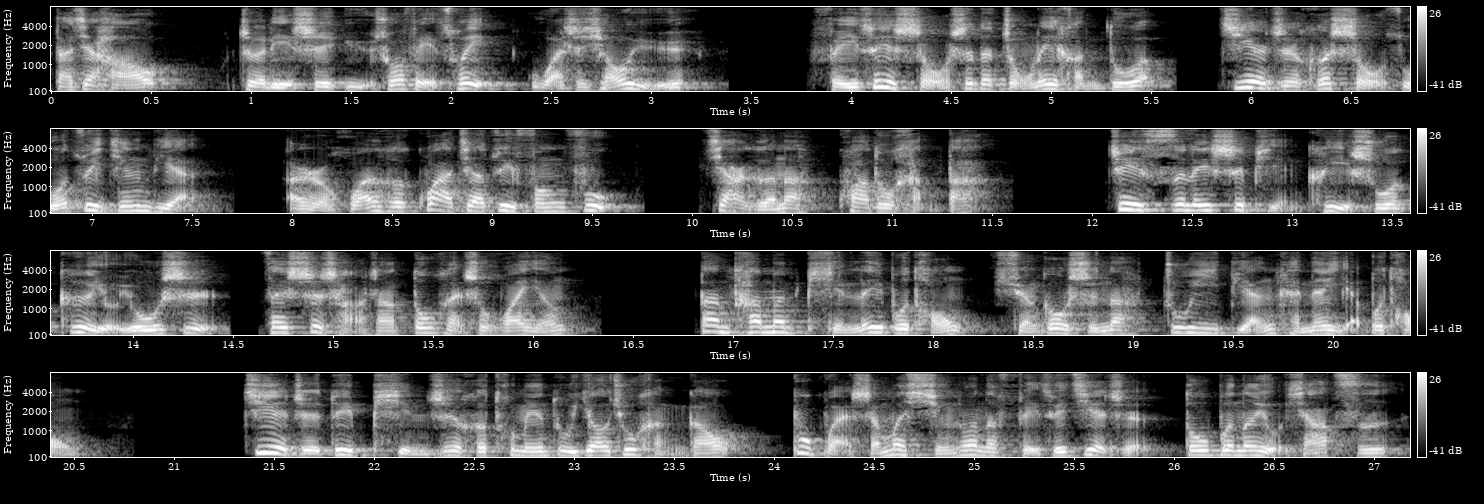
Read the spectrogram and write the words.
大家好，这里是雨说翡翠，我是小雨。翡翠首饰的种类很多，戒指和手镯最经典，耳环和挂件最丰富，价格呢跨度很大。这四类饰品可以说各有优势，在市场上都很受欢迎。但它们品类不同，选购时呢注意点肯定也不同。戒指对品质和透明度要求很高，不管什么形状的翡翠戒指都不能有瑕疵。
